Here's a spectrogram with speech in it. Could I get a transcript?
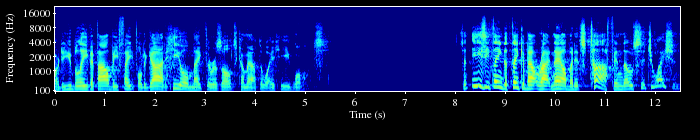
Or do you believe if I'll be faithful to God, He'll make the results come out the way He wants? It's an easy thing to think about right now, but it's tough in those situations.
